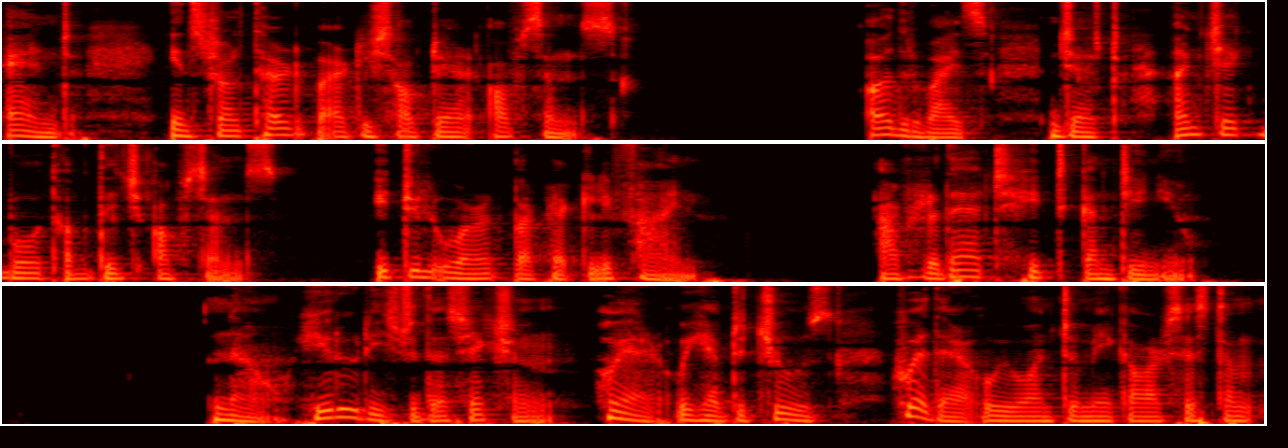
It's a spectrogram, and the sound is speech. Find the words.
and install third-party software options. Otherwise, just uncheck both of these options. It will work perfectly fine. After that, hit continue. Now, here we reach the section where we have to choose whether we want to make our system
